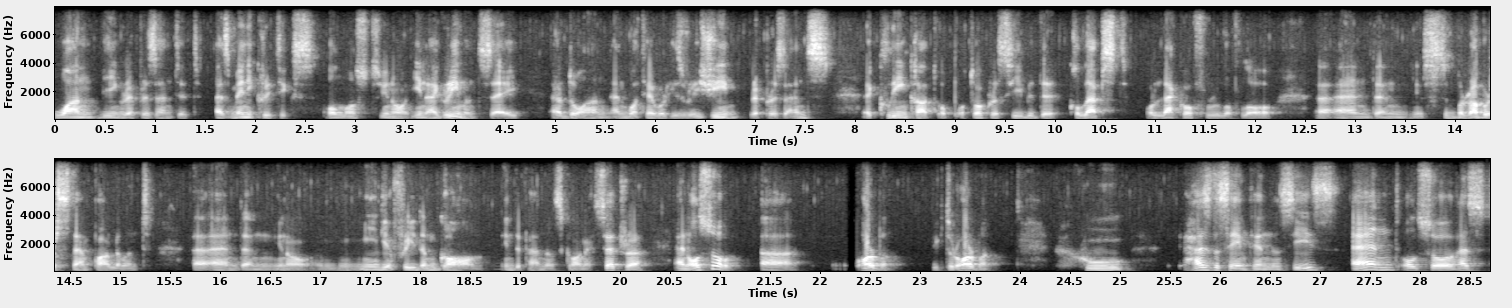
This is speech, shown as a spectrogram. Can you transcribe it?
one being represented as many critics almost you know in agreement say Erdogan and whatever his regime represents, a clean cut of autocracy with the collapsed or lack of rule of law, uh, and and rubber stamp parliament, uh, and then you know media freedom gone, independence gone, etc. And also uh, Orban, Viktor Orban, who has the same tendencies and also has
